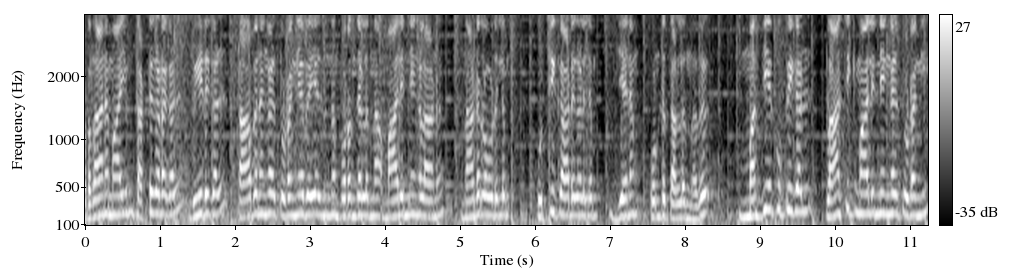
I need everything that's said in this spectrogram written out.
പ്രധാനമായും തട്ടുകടകൾ വീടുകൾ സ്ഥാപനങ്ങൾ തുടങ്ങിയവയിൽ നിന്നും പുറന്തള്ളുന്ന മാലിന്യങ്ങളാണ് നടു റോഡിലും കുറ്റിക്കാടുകളിലും ജനം കൊണ്ടു തള്ളുന്നത്. മദ്യക്കുപ്പികൾ പ്ലാസ്റ്റിക് മാലിന്യങ്ങൾ തുടങ്ങി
